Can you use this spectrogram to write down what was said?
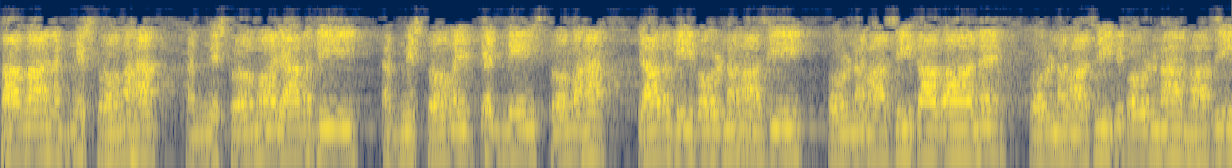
तावानग्निष्टोमः अग्निष्टोमो यावती अग्निष्टोम इत्यग्निस्तोमः यावती पौर्णमासी पौर्णमासी तावान् पौर्णमासीति पौर्णमासी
